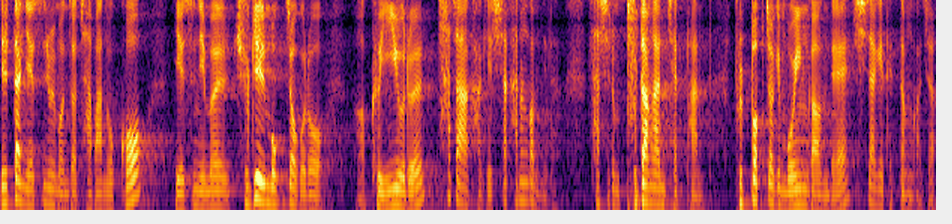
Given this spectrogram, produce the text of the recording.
일단 예수님을 먼저 잡아놓고 예수님을 죽일 목적으로 어, 그 이유를 찾아가기 시작하는 겁니다. 사실은 부당한 재판, 불법적인 모임 가운데 시작이 됐던 거죠.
